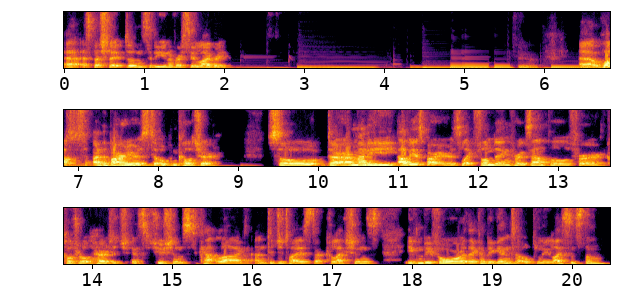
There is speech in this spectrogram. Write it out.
uh, especially at Dublin City University Library. Uh, what are the barriers to open culture? So there are many obvious barriers like funding, for example, for cultural heritage institutions to catalogue and digitize their collections even before they can begin to openly license them.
